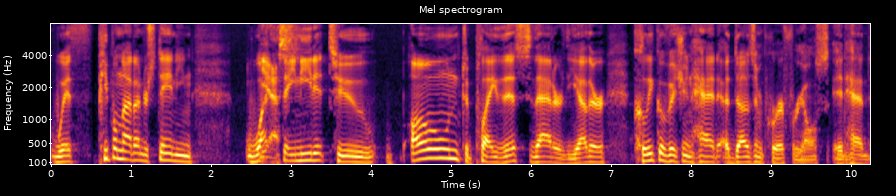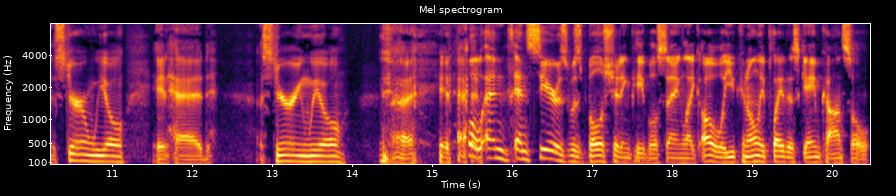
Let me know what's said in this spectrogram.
with people not understanding what Yes. they needed to own to play this, that, or the other. ColecoVision had a dozen peripherals. It had the steering wheel. It had a steering wheel. Uh, had Well, and and Sears was bullshitting people, saying like, "Oh, well, you can only play this game console."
